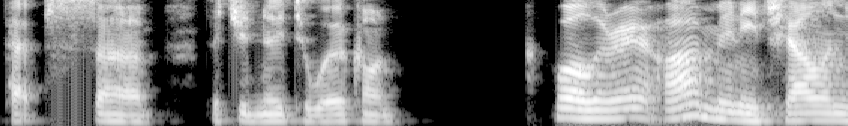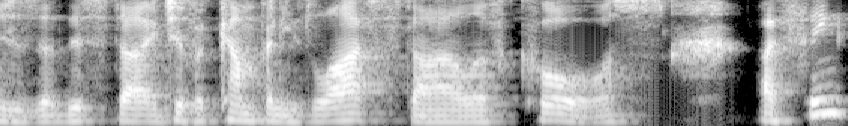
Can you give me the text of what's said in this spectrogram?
perhaps uh, that you'd need to work on? Well, there are many challenges at this stage of a company's lifestyle, of course. I think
